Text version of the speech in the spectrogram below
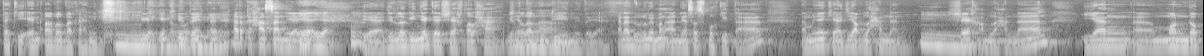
TKN Al Babakani. TKN Al gitu ya. Ada kekhasannya ya. Iya, iya. Ya, genealoginya ke Syekh Talha bin Syekh Talabuddin gitu ya. Karena dulu memang ada sesepuh kita namanya Kiai Haji Abdullah Hanan. Hmm. Syekh Abdullah Hanan yang eh, mondok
